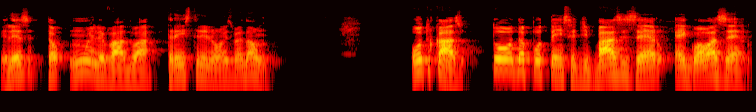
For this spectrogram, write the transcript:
Beleza? Então, 1 elevado a 3 trilhões vai dar 1. Outro caso, toda potência de base 0 é igual a 0.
